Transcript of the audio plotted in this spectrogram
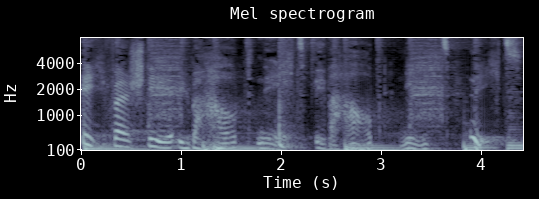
Ich verstehe überhaupt nichts, überhaupt nichts, nichts.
